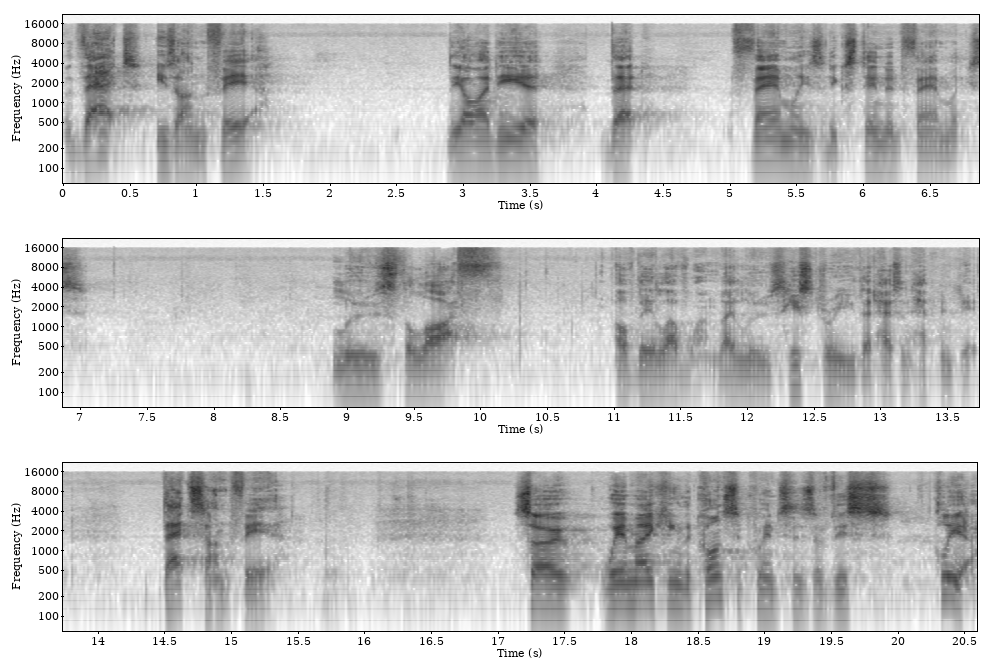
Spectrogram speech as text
That is unfair. The idea that families and extended families lose the life of their loved one, they lose history that hasn't happened yet. That's unfair. So we're making the consequences of this clear.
